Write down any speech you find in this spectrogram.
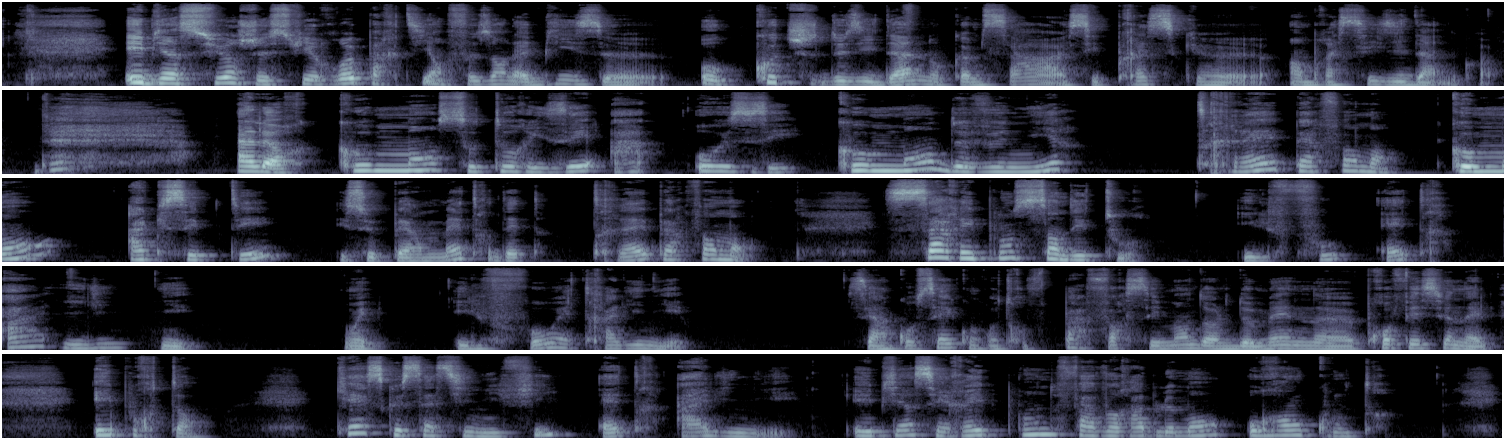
Et bien sûr, je suis repartie en faisant la bise euh, au coach de Zidane, donc comme ça, c'est presque euh, embrasser Zidane quoi. Alors, comment s'autoriser à oser? Comment devenir très performant? Comment accepter et se permettre d'être très performant? Sa réponse sans détour. Il faut être aligné. Oui, il faut être aligné. C'est un conseil qu'on ne retrouve pas forcément dans le domaine euh, professionnel. Et pourtant, qu'est-ce que ça signifie être aligné? Eh bien, c'est répondre favorablement aux rencontres.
